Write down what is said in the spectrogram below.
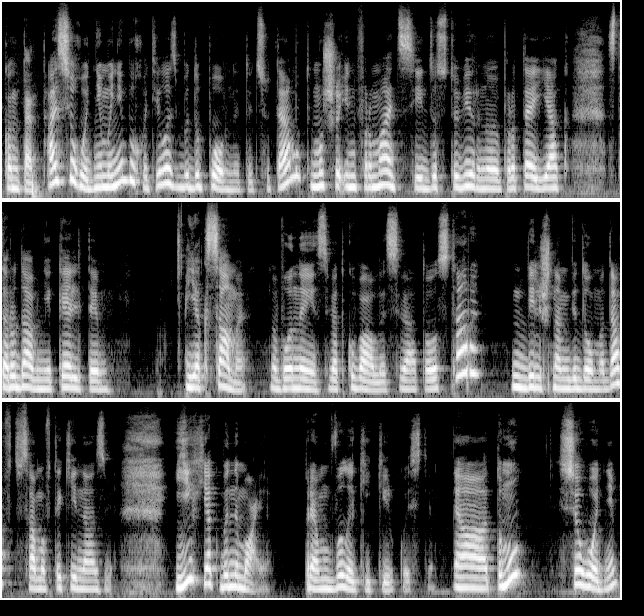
контент. А сьогодні мені би хотілося б доповнити цю тему, тому що інформації достовірної про те, як стародавні кельти, як саме вони святкували свято Остари, більш нам відомо, да, саме в такій назві, їх якби немає, прямо в великій кількості. А, тому сьогодні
